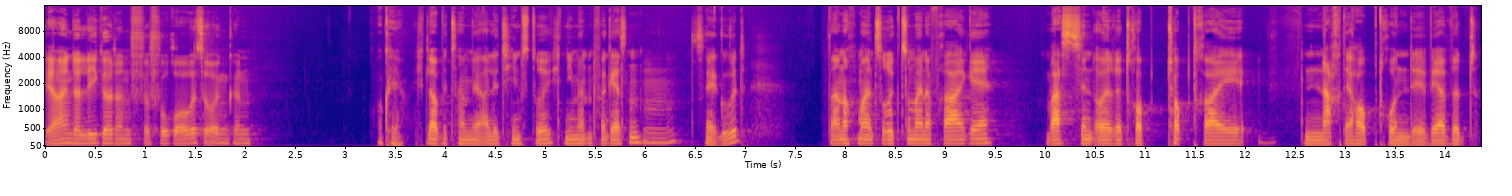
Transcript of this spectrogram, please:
ja, in der Liga dann für Furore sorgen können. Okay, ich glaube, jetzt haben wir alle Teams durch, niemanden vergessen. Mhm. Sehr gut. Dann nochmal zurück zu meiner Frage. Was sind eure Top, Top 3 nach der Hauptrunde? Wer, wird,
